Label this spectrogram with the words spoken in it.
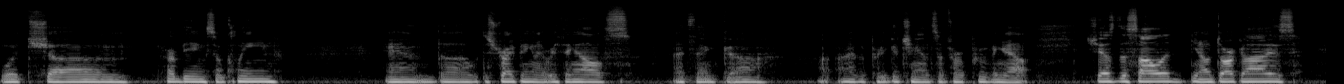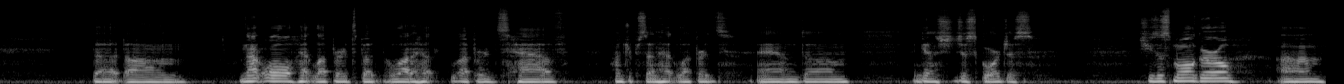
which um, her being so clean and uh, with the striping and everything else, I think uh, I have a pretty good chance of her proving out. She has the solid, you know, dark eyes that um, not all het leopards, but a lot of het leopards have 100% het leopards. And um, again, she's just gorgeous. She's a small girl. Um,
